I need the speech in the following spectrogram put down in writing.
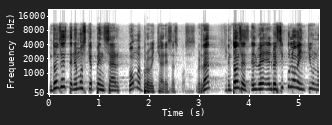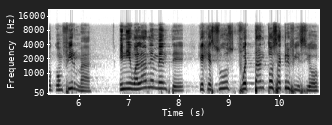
Entonces tenemos que pensar cómo aprovechar esas cosas, ¿verdad? Entonces, el, versículo 21 confirma inigualablemente que Jesús fue tanto sacrificio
